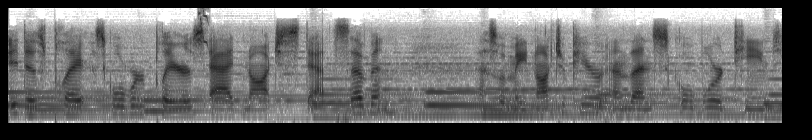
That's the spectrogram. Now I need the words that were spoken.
it does play scoreboard players add notch stat 7. That's what made notch appear. And then scoreboard teams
